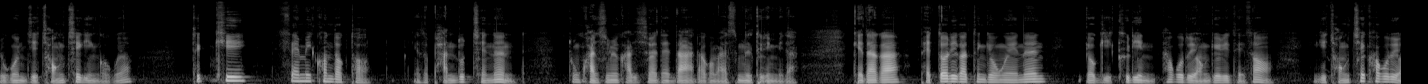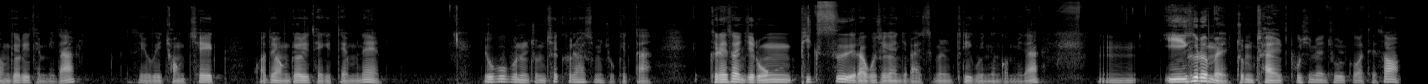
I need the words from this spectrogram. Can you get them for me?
요건 이제 정책인 거고요. 특히 세미컨덕터에서 반도체는 좀 관심을 가지셔야 된다라고 말씀을 드립니다. 게다가 배터리 같은 경우에는 여기 그린하고도 연결이 돼서 이게 정책하고도 연결이 됩니다. 그래서 여기 정책과도 연결이 되기 때문에 이 부분을 좀 체크를 하시면 좋겠다. 그래서 이제 롱 빅스라고 제가 이제 말씀을 드리고 있는 겁니다. 음, 이 흐름을 좀 잘 보시면 좋을 것 같아서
